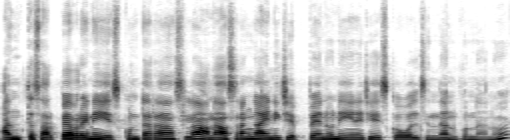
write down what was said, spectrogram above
అంత సర్ప ఎవరైనా వేసుకుంటారా? అసలు అనవసరంగా ఆయనకి చెప్పాను నేనే చేసుకోవాల్సింది అనుకున్నాను.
